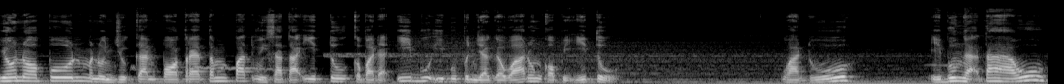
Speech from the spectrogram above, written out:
Yono pun menunjukkan potret tempat wisata itu kepada ibu-ibu penjaga warung kopi itu. Waduh, ibu nggak tahu.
